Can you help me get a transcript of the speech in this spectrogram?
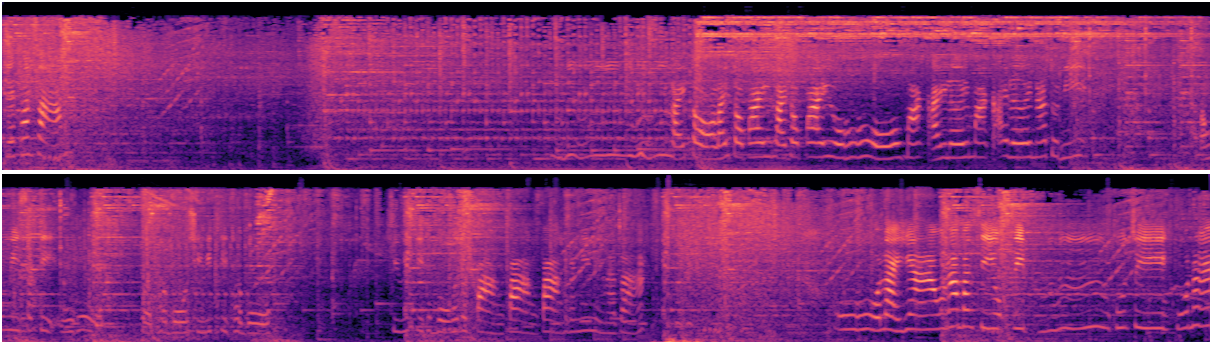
เจ็ดพันสาม ไหลต่อไหลต่อไปไหลต่อไปโอ้โหมาไกลเลยมาไกลเลยนะตัวนี้ ต้องมีสติโอ้โหเปิดเทอร์โบชีวิตติดเทอร์โบ ชีวิตติดเทอร์โบก็จะปังปังปังสักนิดหนึ่งนะจ๊ะโอ้โหไหลยาวห้าพันสี่หกสิบคูณสี่คูณห้า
